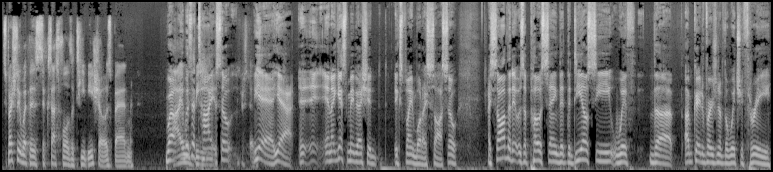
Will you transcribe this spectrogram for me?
especially with as successful as the TV show has been, Well, I it was a tie. So, interested. yeah, yeah. And I guess maybe I should explain what I saw. So, I saw that it was a post saying that the DLC with the upgraded version of The Witcher 3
